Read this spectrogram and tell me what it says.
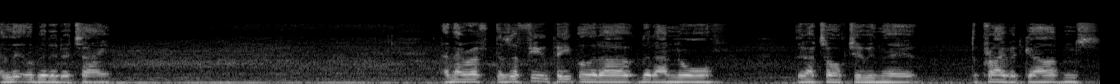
a little bit at a time. And there are there's a few people that I that I know that I talk to in the the private gardens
